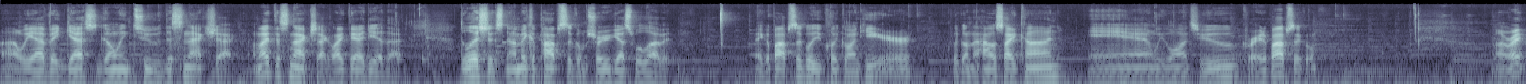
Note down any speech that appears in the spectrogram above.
uh, we have a guest going to the snack shack. I like the snack shack. I like the idea of that. Delicious. Now make a popsicle. I'm sure your guests will love it. Make a popsicle. You click on here, click on the house icon, and we want to create a popsicle. All right.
